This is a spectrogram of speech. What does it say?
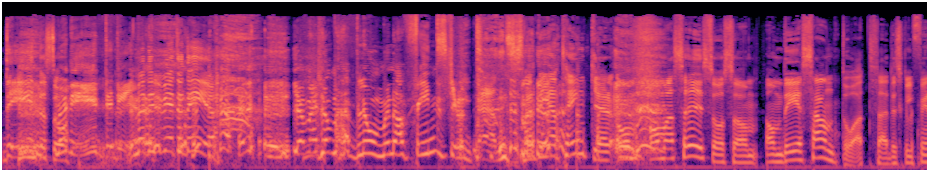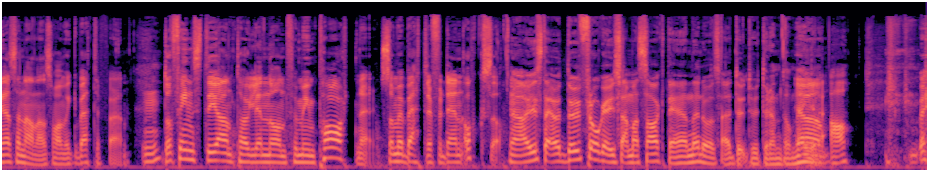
det är inte så. Men det är inte det. Men hur vet du det? Ja men de här blommorna finns ju inte ens. Men det jag tänker, om, om man säger så som, om det är sant då att här, det skulle finnas en annan som var mycket bättre för en, Mm. då finns det ju antagligen någon för min partner som är bättre för den också. Ja just det, och du frågar ju samma sak till henne då, så här, du, du drömde om mig Ja. Ja. Men,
